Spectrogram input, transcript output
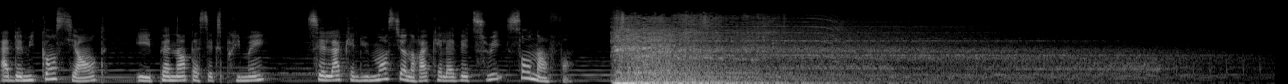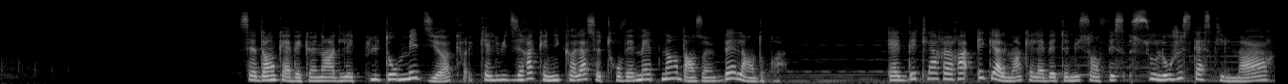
À demi consciente et peinante à s'exprimer, c'est là qu'elle lui mentionnera qu'elle avait tué son enfant. C'est donc avec un anglais plutôt médiocre qu'elle lui dira que Nicolas se trouvait maintenant dans un bel endroit. Elle déclarera également qu'elle avait tenu son fils sous l'eau jusqu'à ce qu'il meure,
